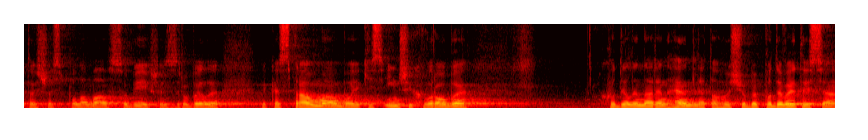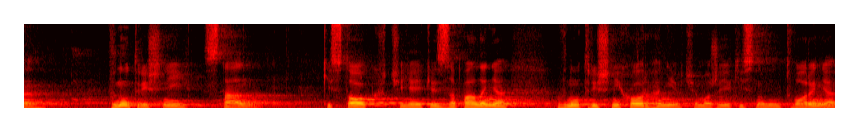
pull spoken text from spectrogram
хтось щось поламав собі, щось зробили, якась травма або якісь інші хвороби. Ходили на рентген для того, щоб подивитися внутрішній стан кісток, чи є якесь запалення внутрішніх органів, чи може якісь новоутворення.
